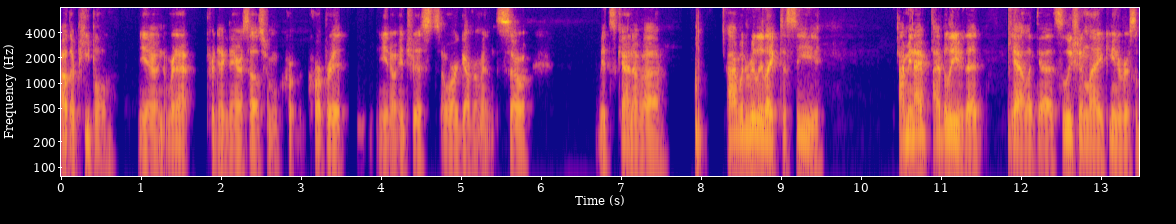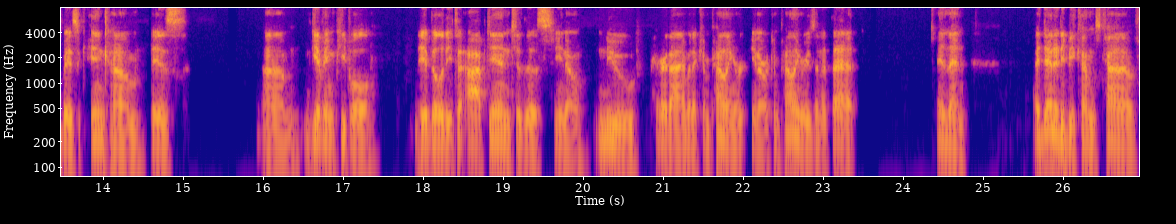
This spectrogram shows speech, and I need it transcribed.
other people you know and we're not protecting ourselves from cor- corporate you know interests or governments so it's kind of a i would really like to see I mean, I, I believe that, yeah, like a solution like universal basic income is um, giving people the ability to opt into this, you know, new paradigm and a compelling, you know, a compelling reason at that. And then identity becomes kind of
